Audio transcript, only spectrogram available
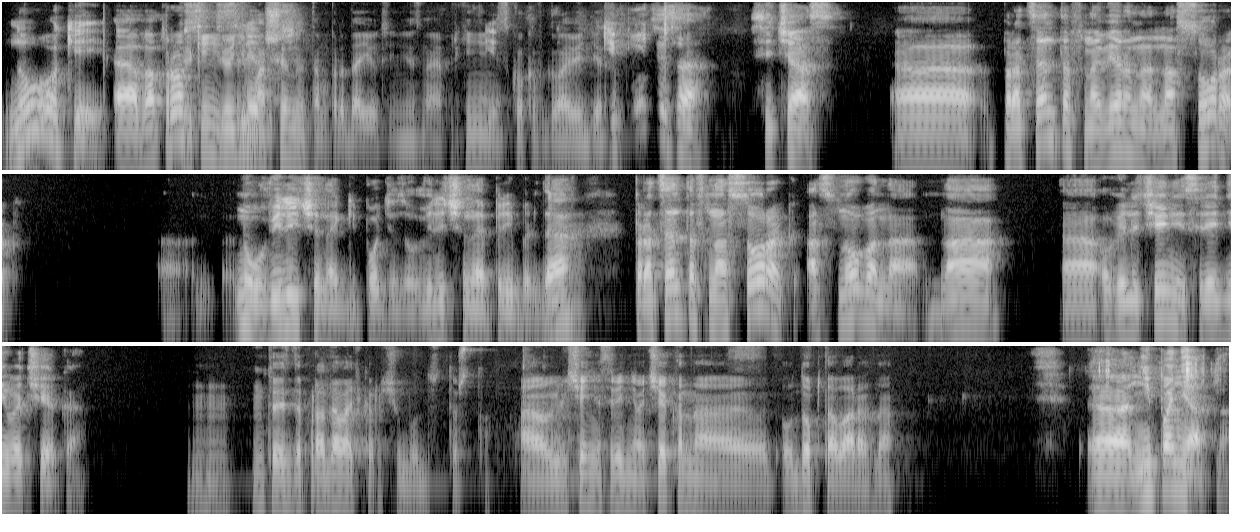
Ну окей, а, вопрос Прикинь, люди следующий. машины там продают, я не знаю, прикинь, сколько в голове держат. Гипотеза сейчас Э, процентов, наверное, на 40, э, ну, увеличенная гипотеза, увеличенная прибыль, да, mm-hmm. процентов на 40 основана на э, увеличении среднего чека. Угу. Ну, то есть допродавать, короче, буду то, что. А увеличение среднего чека на доп. товарах, да? Э, непонятно.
